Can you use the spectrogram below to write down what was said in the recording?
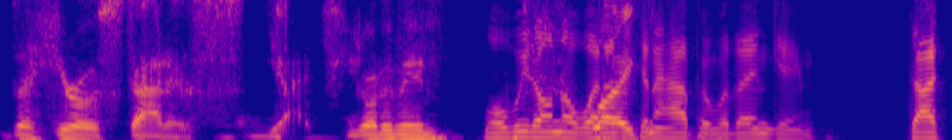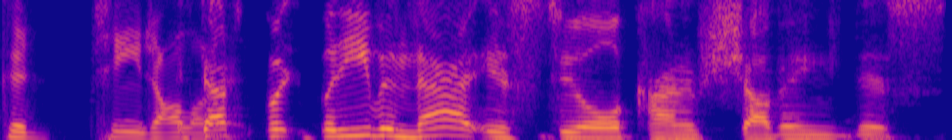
the hero status yet. You know what I mean? Well, we don't know what's Like- going to happen with Endgame. That could change all of That's it. but but even that is still kind of shoving this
